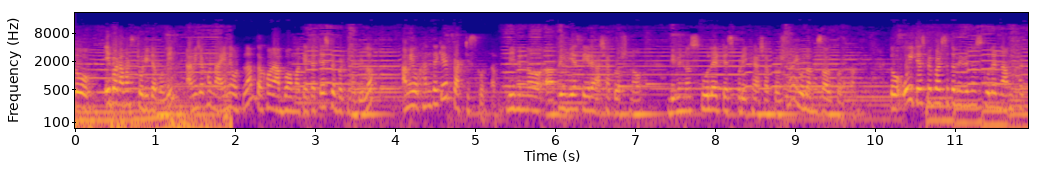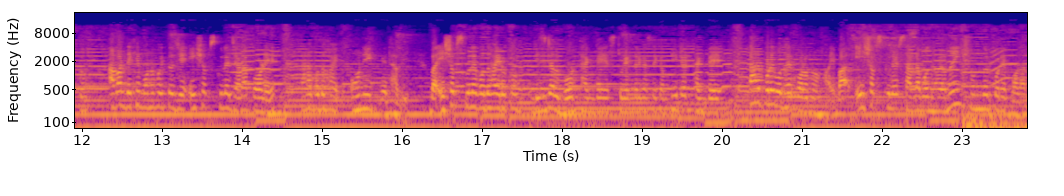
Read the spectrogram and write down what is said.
তো এবার আমার স্টোরিটা বলি। আমি যখন নাইনে উঠলাম, তখন আব্বু আমাকে একটা টেস্ট পেপার দিল। আমি ওখান থেকে প্র্যাকটিস করতাম। বিভিন্ন প্রিভিয়াস ইয়ারে আসা প্রশ্ন, বিভিন্ন স্কুলের টেস্ট পরীক্ষায় আসা প্রশ্ন, এগুলো আমি সলভ করতাম। তো ওই টেস্ট পেপারসে তো বিভিন্ন স্কুলের নাম থাকতো। আমার দেখে মনে হইতো যে এইসব স্কুলে যারা পড়ে, তারা বোধ হয় অনেক মেধাবী। বা এইসব স্কুলে বোধ হয় এরকম ডিজিটাল বোর্ড থাকবে স্টুডেন্টদের কাছে কম্পিউটার থাকবে, তারপরে বোধ হয় পড়ানো হয় বা এইসব স্কুলের স্যাররা বোধ হয় অনেক সুন্দর করে পড়ান।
